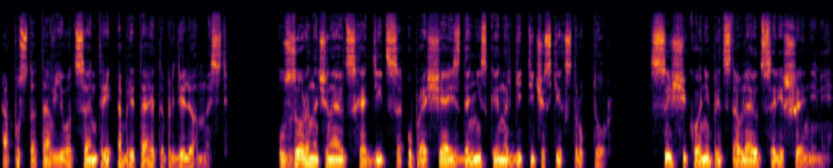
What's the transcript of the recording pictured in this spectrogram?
а пустота в его центре обретает определенность. Узоры начинают сходиться, упрощаясь до низкоэнергетических структур. Сыщику они представляются решениями.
